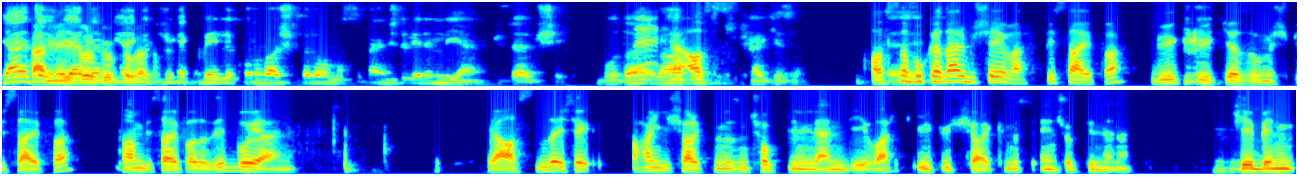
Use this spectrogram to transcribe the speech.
Yani Ben tabii bir yerden bir götürmek belli konu başlıkları olması bence de verimli yani. Güzel bir şey. Bu da Evet. rahatlatır herkesi. Aslında Evet. bu kadar bir şey var. Bir sayfa. Büyük büyük yazılmış bir sayfa. Tam bir sayfa da değil. Bu yani. Ya aslında işte hangi şarkınızın çok dinlendiği var. İlk üç şarkınız en çok dinlenen. Hı hı. Ki benim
